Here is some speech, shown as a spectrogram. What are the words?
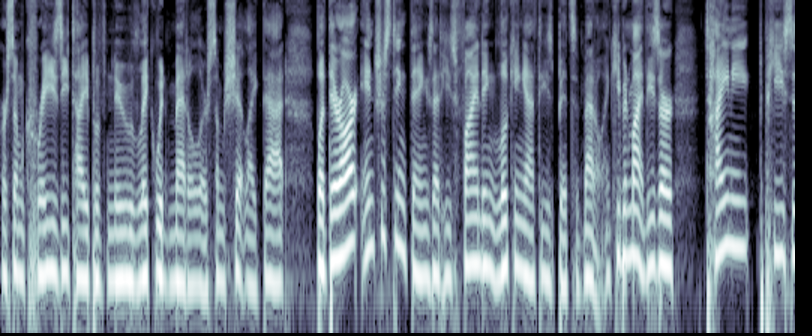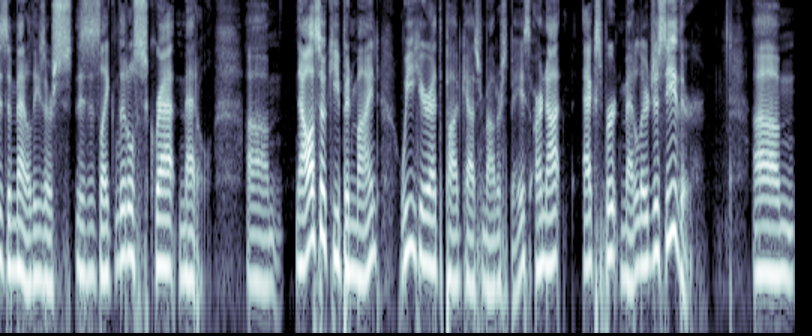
or some crazy type of new liquid metal or some shit like that. But there are interesting things that he's finding looking at these bits of metal. And keep in mind, these are tiny pieces of metal. These are this is like little scrap metal. Um, now, also keep in mind, we here at the podcast from outer space are not expert metallurgists either. Um,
